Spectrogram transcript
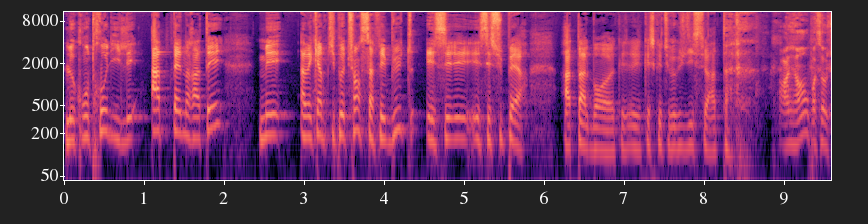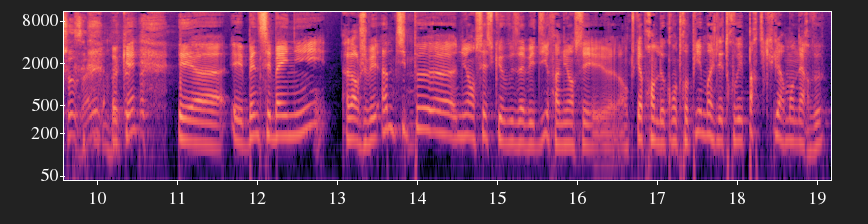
Le contrôle il est à peine raté, mais avec un petit peu de chance ça fait but et c'est et c'est super. Attal, bon, euh, qu'est-ce que tu veux que je dise sur Attal Rien, on passe à autre chose. allez. Ok. Et, euh, et Ben Sebaini, alors je vais un petit peu euh, nuancer ce que vous avez dit, enfin nuancer, euh, en tout cas prendre le contre-pied. Moi, je l'ai trouvé particulièrement nerveux.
